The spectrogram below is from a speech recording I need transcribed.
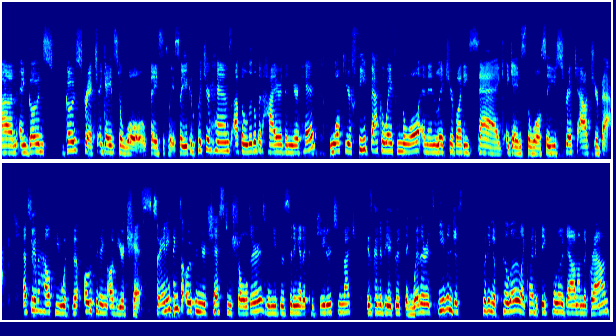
um, and go and go stretch against a wall basically. So you can put your hands up a little bit higher than your head walk your feet back away from the wall and then let your body sag against the wall. So you stretch out your back. That's Yeah. going to help you with the opening of your chest. So anything to open your chest and shoulders when you've been sitting at a computer too much is going to be a good thing whether it's even just putting a pillow like quite a big pillow down on the ground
